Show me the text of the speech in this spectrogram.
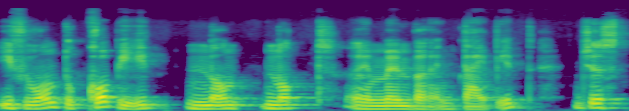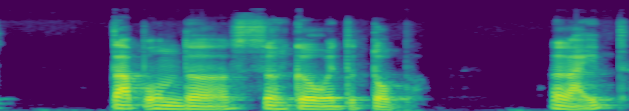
If you want to copy it, not, not remember and type it, just tap on the circle at the top right,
